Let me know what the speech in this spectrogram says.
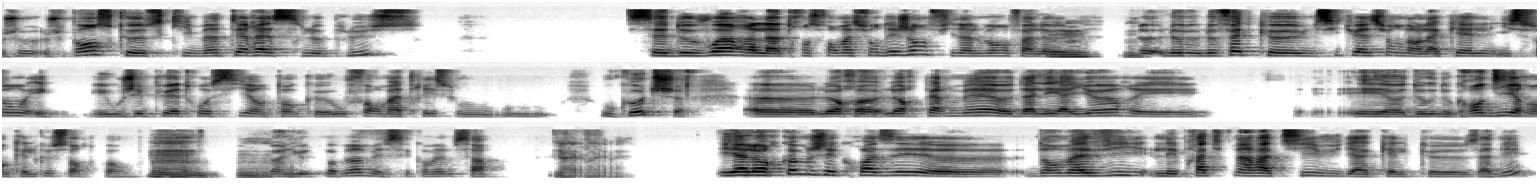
je, pense que ce qui m'intéresse le plus, c'est de voir la transformation des gens finalement. Enfin, le, mmh, mmh. le, le, fait qu'une situation dans laquelle ils sont et, et où j'ai pu être aussi en tant que ou formatrice ou, ou, ou coach euh, leur, leur permet euh, d'aller ailleurs et, et euh, de, grandir en quelque sorte. Quoi. Mmh, mmh. un lieu commun, mais c'est quand même ça. Et alors, comme j'ai croisé euh, dans ma vie les pratiques narratives il y a quelques années,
